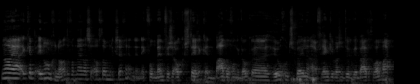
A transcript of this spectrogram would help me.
Nou ja, ik heb enorm genoten van het Nederlandse elftal, moet ik zeggen. En, ik vond Memphis ook sterk. En Babel vond ik ook eh, heel goed spelen. Nou, Frenkie was natuurlijk weer buitengewoon. Maar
